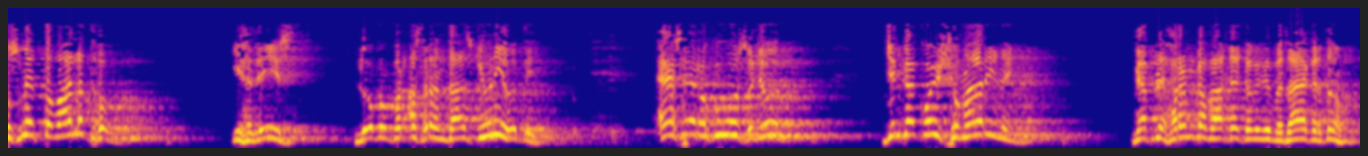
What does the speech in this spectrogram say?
اس میں طوالت ہو۔ یہ حدیث لوگوں پر اثر انداز کیوں نہیں ہوتی؟ ایسے رکوع و سجود جن کا کوئی شمار ہی نہیں۔ میں اپنے حرم کا واقعہ کبھی بھی بتایا کرتا ہوں۔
